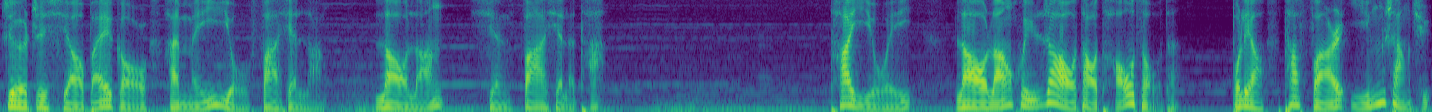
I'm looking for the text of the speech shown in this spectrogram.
这只小白狗还没有发现狼，老狼先发现了它。他以为老狼会绕道逃走的，不料他反而迎上去。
